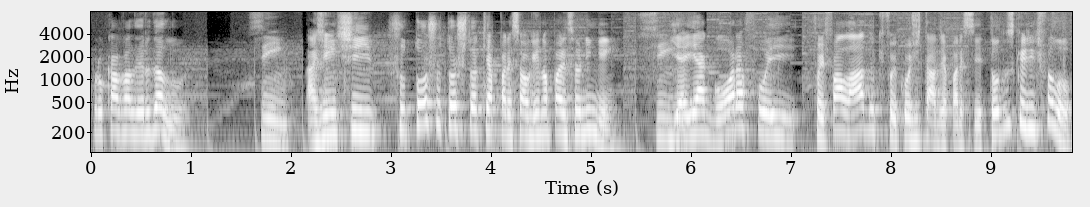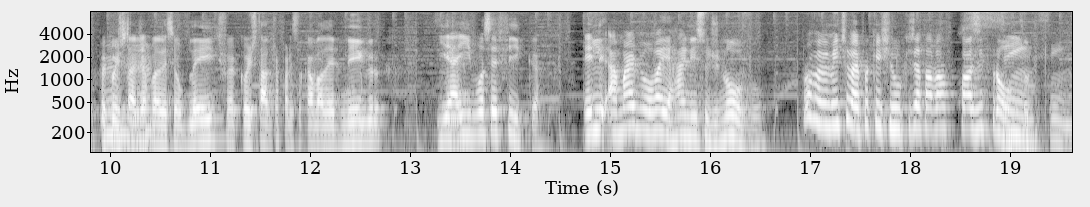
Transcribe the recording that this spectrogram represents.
pro Cavaleiro da Lua. Sim, A gente chutou, chutou, chutou que apareceu alguém, não apareceu ninguém. sim. E aí agora foi, foi falado que foi cogitado de aparecer todos que a gente falou. Foi cogitado de Uhum. aparecer o Blade, foi cogitado de aparecer o Cavaleiro Negro. E aí você fica. Ele, a Marvel vai errar nisso de novo? Provavelmente vai, porque She-Hulk já tava quase pronto. Sim, sim.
